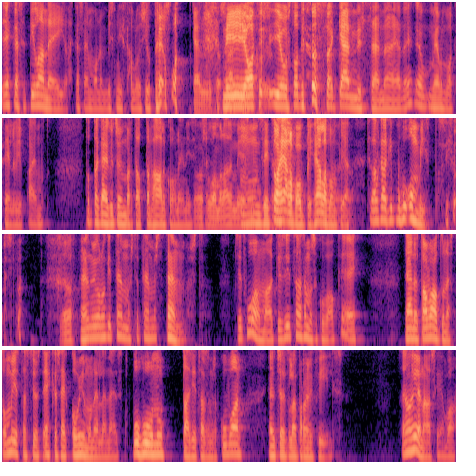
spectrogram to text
ehkä se tilanne ei ole ehkä semmoinen, missä niistä haluaisi jutella. Kännissä Niin, oot, just oot jossain kännissä ja näin. että Ehkä mieluummin vaikka selvipäin, mutta totta kai kun se ymmärtää ottaa vähän alkoholia, niin No, sit, suomalainen mies. mm, nyt sit on helpompi, helpompi. Ja sitten alkaakin puhua omista asioista. Joo. Ja minulla onkin tämmöistä, tämmöistä, tämmöistä. Sitten huomaa, että kyllä siitä saa semmoisen kuvan, okei, tämä nyt avautuu näistä omista asioista, ehkä se ei kovin monelle näistä puhunut, tai sitten saa semmoisen kuvan, ja nyt se tulee paremmin fiilis. Se on hieno asia vaan.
